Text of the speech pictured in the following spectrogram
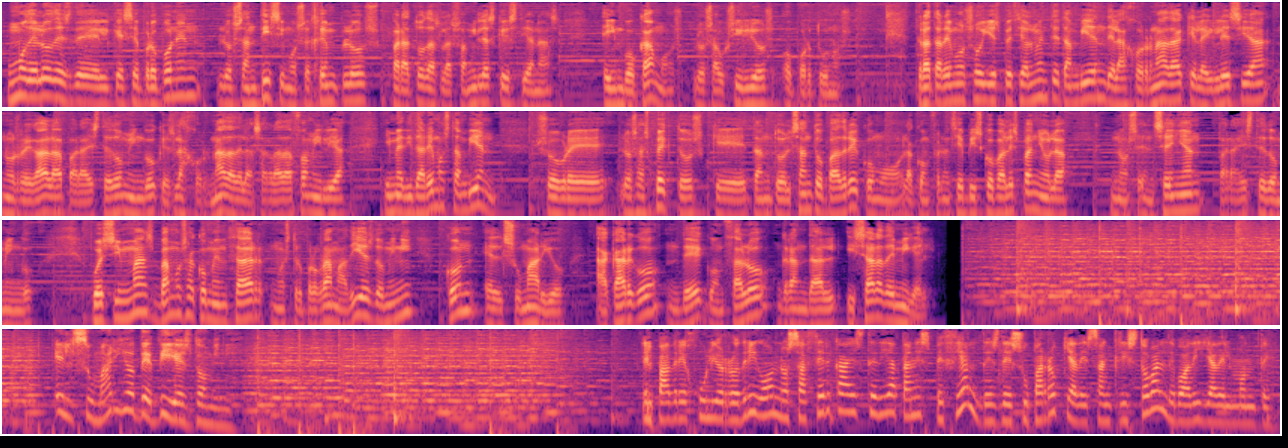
un modelo desde el que se proponen los santísimos ejemplos para todas las familias cristianas e invocamos los auxilios oportunos. Trataremos hoy especialmente también de la jornada que la Iglesia nos regala para este domingo, que es la jornada de la Sagrada Familia, y meditaremos también sobre los aspectos que tanto el Santo Padre como la Conferencia Episcopal Española nos enseñan para este domingo. Pues sin más, vamos a comenzar nuestro programa Dies Domini con el sumario, a cargo de Gonzalo Grandal y Sara de Miguel. El sumario de Dies Domini. El padre Julio Rodrigo nos acerca a este día tan especial desde su parroquia de San Cristóbal de Boadilla del Monte.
